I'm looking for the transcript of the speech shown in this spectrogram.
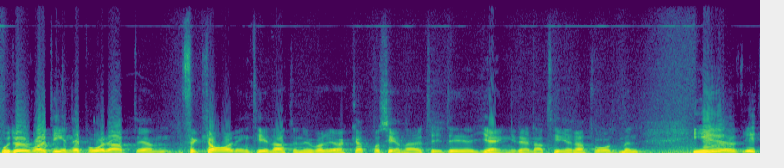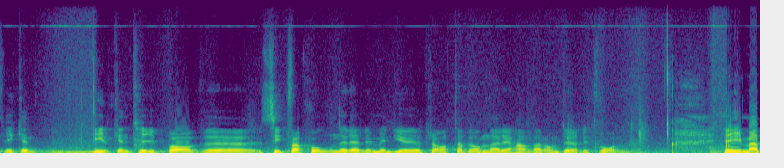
Och du har varit inne på det att en förklaring till att det nu har ökat på senare tid är gängrelaterat våld. Men i övrigt, vilken, vilken typ av eh, situationer eller miljöer pratar vi om när det handlar om dödligt våld? I och, med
